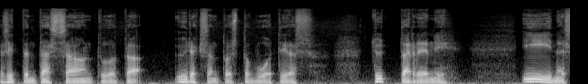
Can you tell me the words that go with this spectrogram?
Ja sitten tässä on tuota 19-vuotias tyttäreni Iines,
